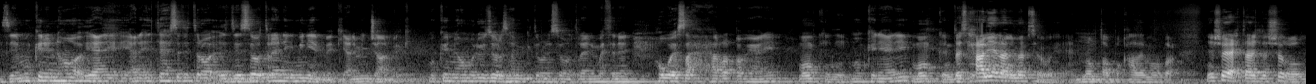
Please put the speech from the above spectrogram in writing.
زين ممكن إنه يعني يعني أنت هسه تسوي training من يمك يعني من جانبك ممكن إنهم ال users هم يقدرون يسوون تريننج مثلا هو يصحح الرقم يعني ممكن إيه. ممكن يعني ممكن بس حاليا أنا ما مسوي يعني ما. مطبق هذا الموضوع لأن شوي يحتاج له شغل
